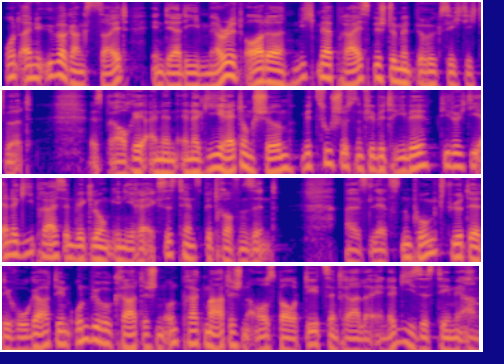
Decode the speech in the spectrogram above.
und eine Übergangszeit, in der die Merit Order nicht mehr preisbestimmend berücksichtigt wird. Es brauche einen Energierettungsschirm mit Zuschüssen für Betriebe, die durch die Energiepreisentwicklung in ihrer Existenz betroffen sind. Als letzten Punkt führt der DEHOGA den unbürokratischen und pragmatischen Ausbau dezentraler Energiesysteme an.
